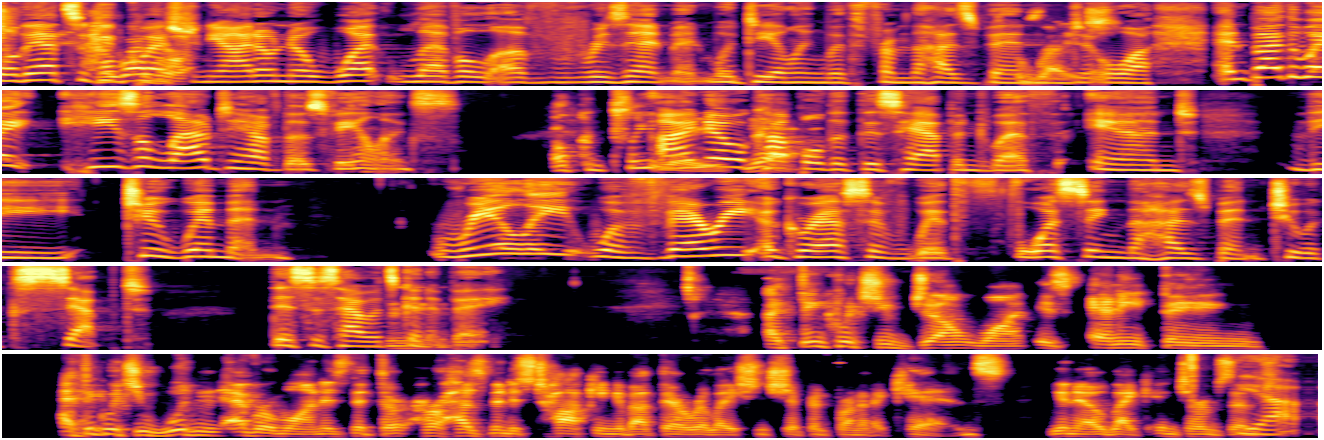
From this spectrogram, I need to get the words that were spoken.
Well, that's a good However- question. Yeah, I don't know what level of resentment we're dealing with from the husband Right. or and by the way, he's allowed to have those feelings. Oh, completely. I know a Yeah. couple that this happened with and the two women really were very aggressive with forcing the husband to accept this is how it's going to Mm. be. I think what you don't want is anything. I think what you wouldn't ever want is that the, her husband is talking about their relationship in front of the kids. You know, like in terms of Yeah.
